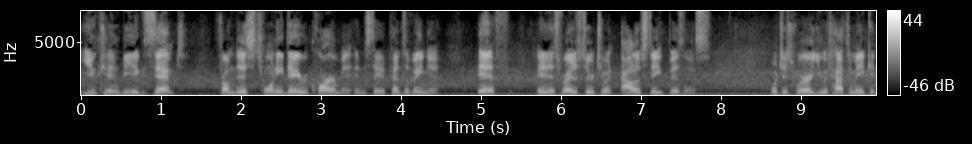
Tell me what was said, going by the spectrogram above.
you can be exempt from this 20 day requirement in the state of Pennsylvania if it is registered to an out of state business, which is where you would have to make an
